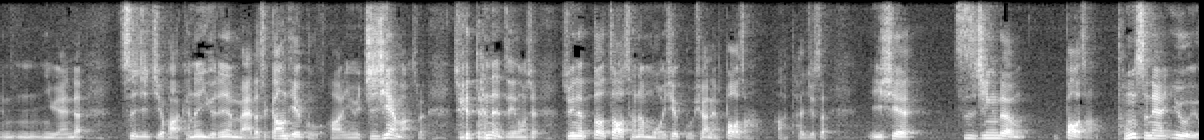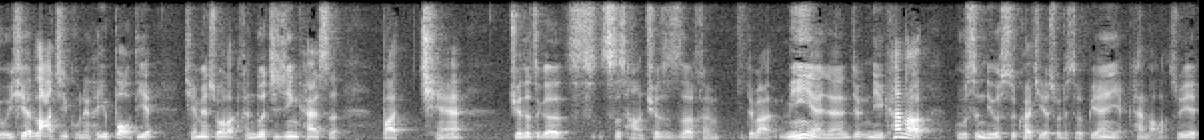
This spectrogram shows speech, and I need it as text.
嗯元的刺激计划？可能有的人买的是钢铁股啊，因为基建嘛，是吧？所以等等这些东西，所以呢，造造成了某一些股票呢暴涨啊，它就是一些资金的暴涨，同时呢，又有一些垃圾股呢，它又暴跌。前面说了很多基金开始把钱。觉得这个市市场确实是很，对吧？明眼人就你看到股市牛市快结束的时候，别人也看到了，所以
